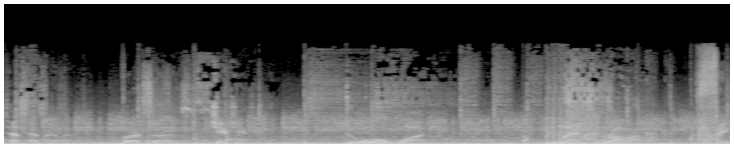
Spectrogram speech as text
Testament versus Chipp. Duel 1. Let's rock. Sing.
